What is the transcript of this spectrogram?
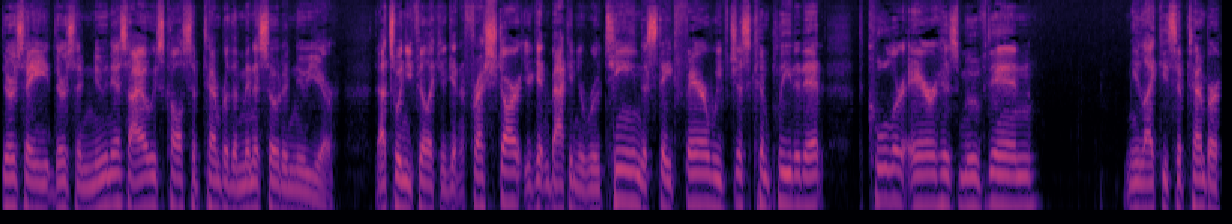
There's a there's a newness. I always call September the Minnesota New Year. That's when you feel like you're getting a fresh start. You're getting back in your routine. The state fair, we've just completed it. The cooler air has moved in. Me likey September.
